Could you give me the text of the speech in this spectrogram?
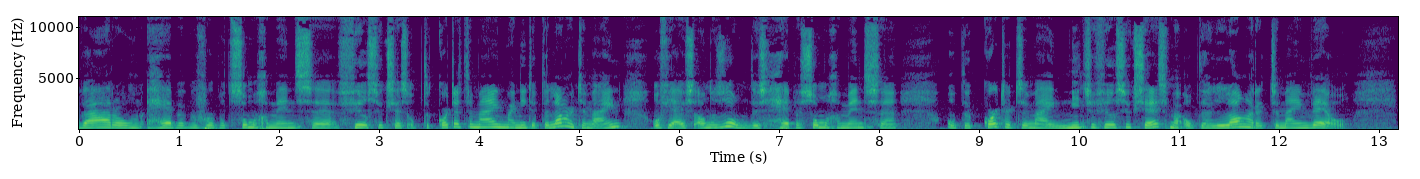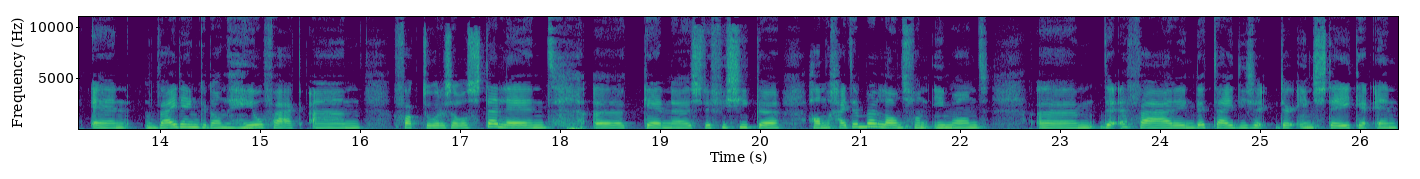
waarom hebben bijvoorbeeld sommige mensen veel succes op de korte termijn, maar niet op de lange termijn? Of juist andersom. Dus hebben sommige mensen op de korte termijn niet zoveel succes, maar op de langere termijn wel. En wij denken dan heel vaak aan factoren zoals talent, uh, kennis, de fysieke handigheid en balans van iemand, um, de ervaring, de tijd die ze erin steken. En er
